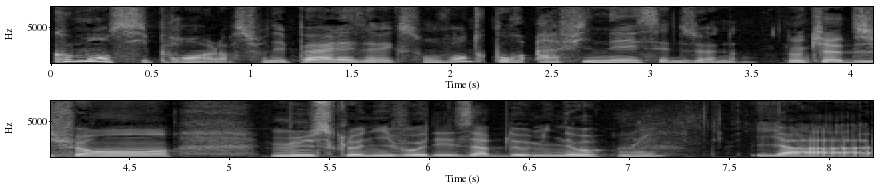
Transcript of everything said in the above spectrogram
comment on s'y prend alors si on n'est pas à l'aise avec son ventre pour affiner cette zone? Donc il y a différents muscles au niveau des abdominaux. Il y a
